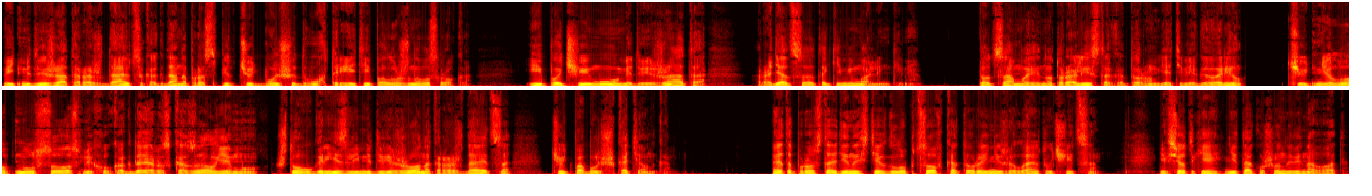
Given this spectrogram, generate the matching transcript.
Ведь медвежата рождаются, когда она проспит чуть больше двух третей положенного срока. И почему медвежата родятся такими маленькими? Тот самый натуралист, о котором я тебе говорил, чуть не лопнул со смеху, когда я рассказал ему, что у гризли медвежонок рождается чуть побольше котенка. Это просто один из тех глупцов, которые не желают учиться. И все-таки не так уж он и виноват,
